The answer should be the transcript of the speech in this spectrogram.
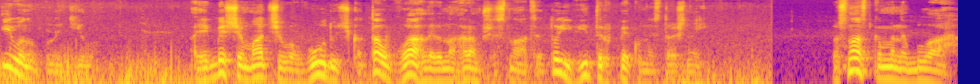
і воно полетіло. А якби ще матчева вудочка та ваглер на грам 16, то і вітер в пику не страшний. Оснастка в мене була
